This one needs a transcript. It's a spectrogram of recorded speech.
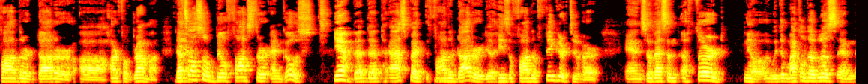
father-daughter uh, heartfelt drama. That's Yeah. also Bill Foster and Ghost. yeah, That that aspect, the father-daughter, he's a father figure to her, and so that's an, a third. You know, with Michael Douglas and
